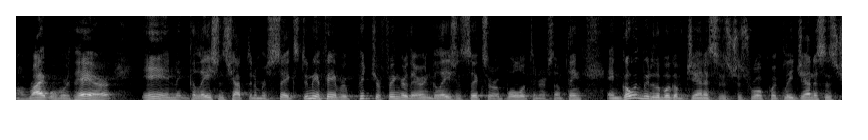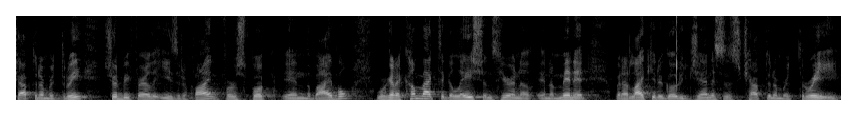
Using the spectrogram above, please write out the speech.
All right, well, we're there in Galatians chapter number 6. Do me a favor, put your finger there in Galatians 6 or a bulletin or something, and go with me to the book of Genesis just real quickly. Genesis chapter number 3 should be fairly easy to find, first book in the Bible. We're going to come back to Galatians here in a, in a minute, but I'd like you to go to Genesis chapter number 3.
